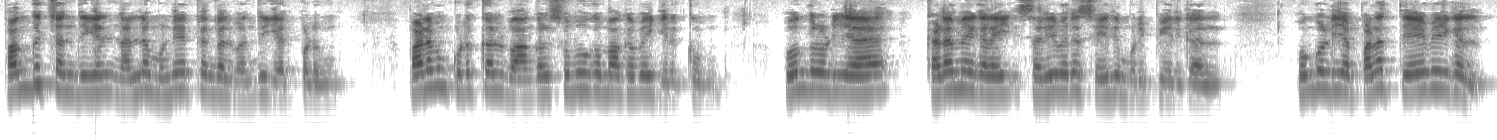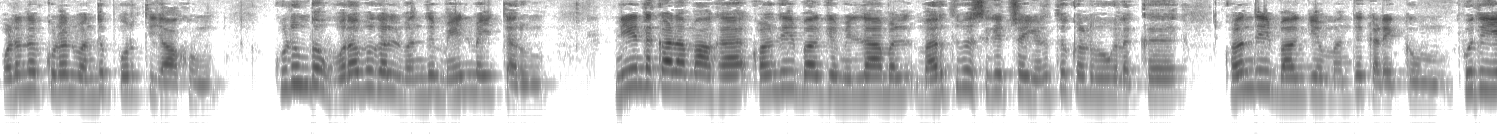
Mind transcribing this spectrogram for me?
பங்கு சந்தையில் நல்ல முன்னேற்றங்கள் வந்து ஏற்படும். பணம் கொடுக்கல் வாங்கல் சுமூகமாகவே இருக்கும். உங்களுடைய கடமைகளை சரிவர செய்து முடிப்பீர்கள். உங்களுடைய பண தேவைகள் உடனுக்குடன் வந்து பூர்த்தியாகும். குடும்ப உறவுகள் வந்து மேன்மை தரும். நீண்ட காலமாக குழந்தை பாக்கியம் இல்லாமல் மருத்துவ சிகிச்சை எடுத்துக்கொள்பவர்களுக்கு குழந்தை பாக்கியம் வந்து கிடைக்கும். புதிய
